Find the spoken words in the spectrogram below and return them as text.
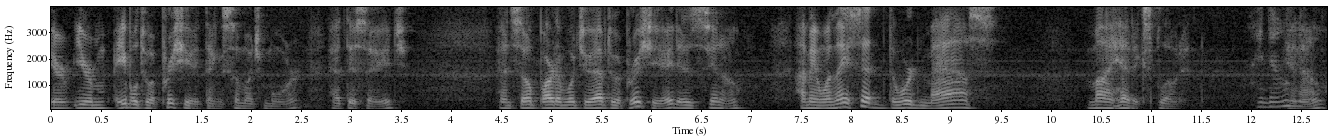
you're you're able to appreciate things so much more at this age. And so part of what you have to appreciate is, you know, I mean, when they said the word mass, my head exploded, I know. you know?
